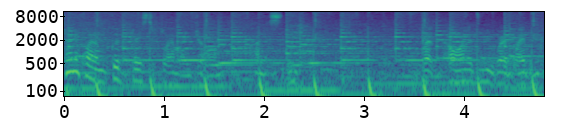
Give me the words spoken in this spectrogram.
trying to find a good place to fly my drone, honestly. But I want it to be right by the beach.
